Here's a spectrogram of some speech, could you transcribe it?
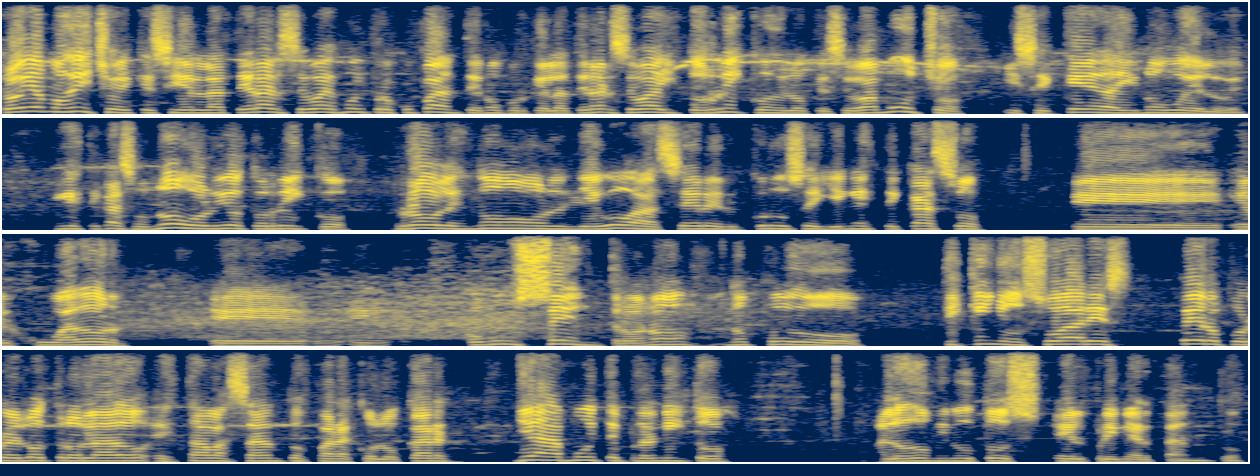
Lo habíamos dicho de que si el lateral se va es muy preocupante, ¿no? Porque el lateral se va y Torrico es de lo que se va mucho y se queda y no vuelve. En este caso no volvió Torrico, Robles no llegó a hacer el cruce y en este caso eh, el jugador eh, eh, como un centro, ¿no? No pudo Tiquiño Suárez, pero por el otro lado estaba Santos para colocar ya muy tempranito a los dos minutos el primer tanto.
